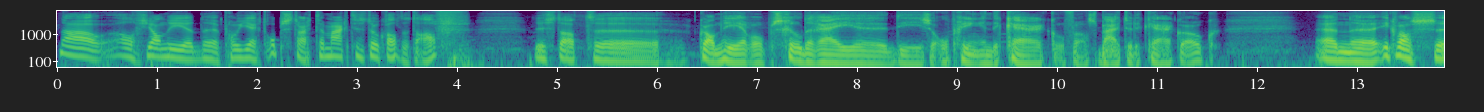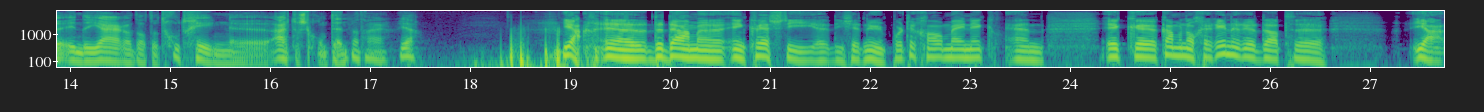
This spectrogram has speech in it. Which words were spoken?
Nou, als Jannie een uh, project opstartte, maakte het ook altijd af. Dus dat uh, kwam neer op schilderijen die ze opging in de kerk of als buiten de kerk ook. En uh, ik was in de jaren dat het goed ging uiterst content met haar, ja. Ja, de dame in kwestie die zit nu in Portugal, meen ik. En ik kan me nog herinneren dat ja,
